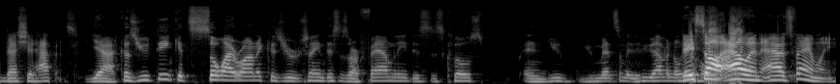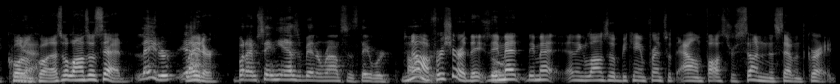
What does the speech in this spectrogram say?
that shit happens. Yeah, because you think it's so ironic because you're saying this is our family, this is close, and you you met somebody who you haven't known. They saw life. Alan as family, quote Yeah. unquote. That's what Lonzo said. later. yeah. Later. but I'm saying he hasn't been around since they were. No, for sure. They they met they met. I think Lonzo became friends with Alan Foster's son in the seventh grade.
